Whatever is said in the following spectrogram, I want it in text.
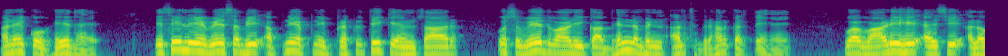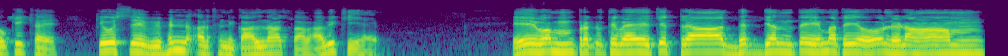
अनेकों भेद है। इसीलिए वे सभी अपनी अपनी प्रकृति के अनुसार उस वेदवाणी का भिन्न भिन्न अर्थ ग्रहण करते हैं। वह वाणी ही ऐसी अलौकिक है कि उससे विभिन्न अर्थ निकालना स्वाभाविक ही है। एवं प्रकृति वैचित्र्याद्भिद्यंते मतयो नृणाम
